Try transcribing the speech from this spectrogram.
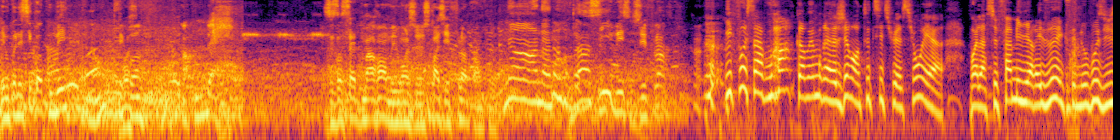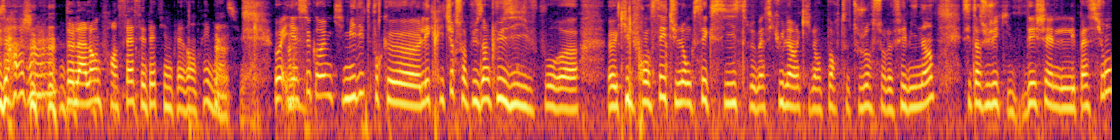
Et vous connaissez quoi, Koubé? Non. C'est quoi? C'est censé être marrant, mais bon, je, je crois que j'ai flop un peu. Non, non, non. Non, si, mais j'ai flop. Il faut savoir quand même réagir en toute situation et euh, voilà, se familiariser avec ces nouveaux usages de la langue française. C'était une plaisanterie, bien sûr. Ouais, il y a ceux quand même qui militent pour que l'écriture soit plus inclusive, pour euh, euh, qu'il français est une langue sexiste, le masculin qui l'emporte toujours sur le féminin. C'est un sujet qui déchaîne les passions.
